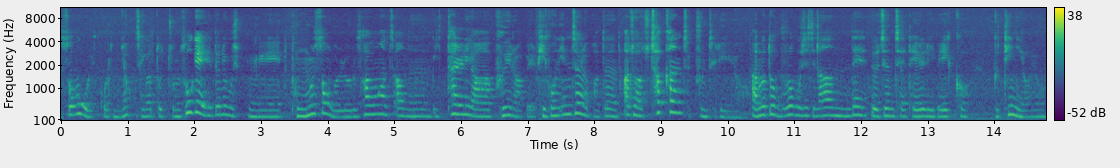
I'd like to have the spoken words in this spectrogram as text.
써보고 있거든요. 제가 또 좀 소개해드리고 싶은 게 동물성 원료를 사용하지 않은 이탈리아 V라벨 비건 인증을 받은 아주 아주 착한 제품들이에요. 아무도 물어보시진 않았는데 요즘 제 데일리 메이크업 루틴이에요.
